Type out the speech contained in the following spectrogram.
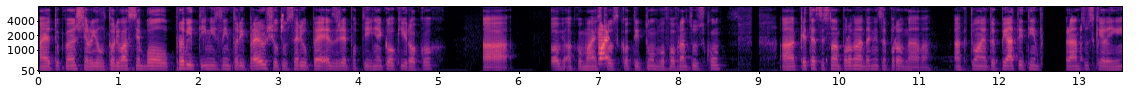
A je tu konečne Lille, ktorý vlastne bol prvý tým, myslím, ktorý prerušil tú sériu PSG po tých niekoľkých rokoch. A ako majstrovský titul vo Francúzsku. A keď sa chce s porovnávať, tak sa porovnáva. Aktuálne je to piatý tým francúzskej ligy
